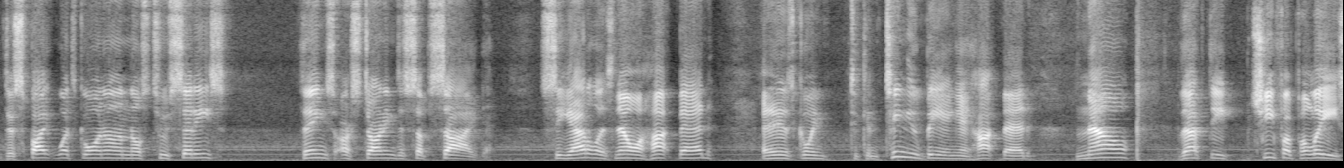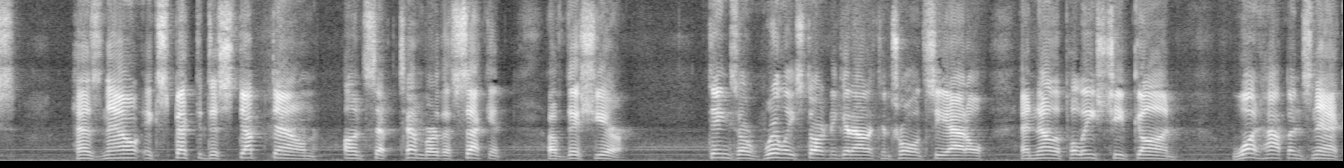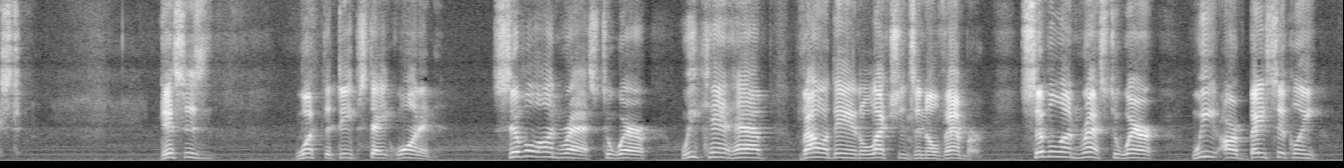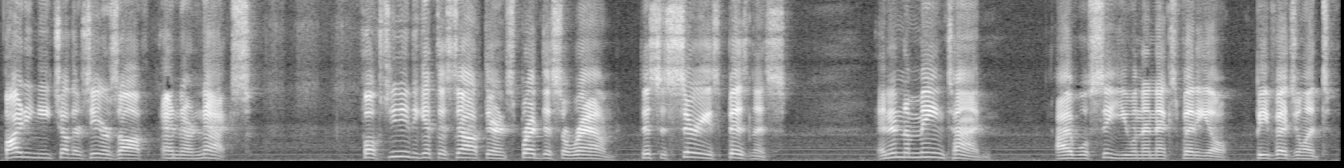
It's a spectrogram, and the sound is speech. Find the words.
Despite what's going on in those two cities, things are starting to subside. Seattle is now a hotbed, and it is going to continue being a hotbed now that the chief of police has now expected to step down on September the 2nd of this year things are really starting to get out of control in Seattle, and now the police chief gone. What happens next? This is what the deep state wanted civil unrest to where we can't have validated elections in November, civil unrest to where we are basically biting each other's ears off and their necks. Folks, you need to get this out there and spread this around. This is serious business. And in the meantime, I will see you in the next video. Be vigilant.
